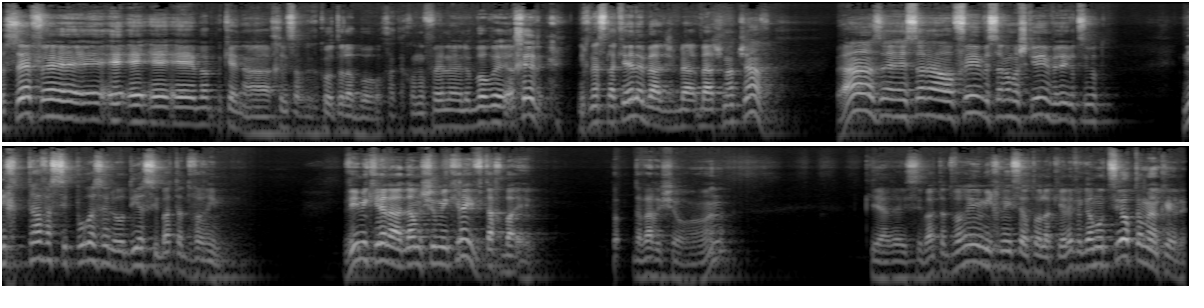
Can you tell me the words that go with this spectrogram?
יוסף, אה, אה, אה, כן, האחים סרקו אותו לבור, אחר כך הוא נופל לבור אחר, נכנס לכלא באשמת שווא. ואז שר האופים ושר המשקיעים ויוציאו אותו. נכתב הסיפור הזה להודיע סיבת הדברים. ואם יקרה לאדם שום מקרה, יבטח באל. דבר ראשון, כי הרי סיבת הדברים הכניסה אותו לכלא וגם הוציא אותו מהכלא.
